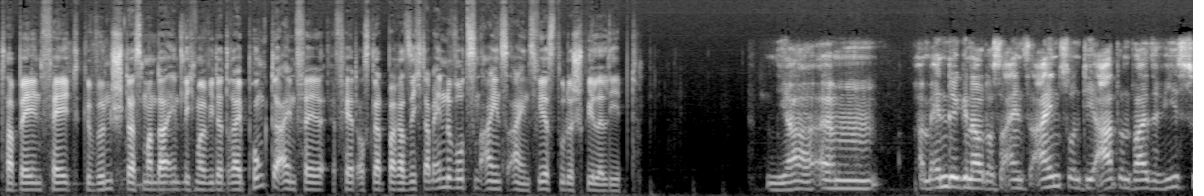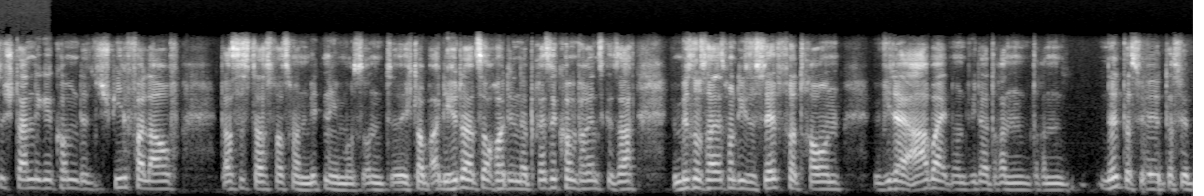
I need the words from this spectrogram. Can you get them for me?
Tabellenfeld gewünscht, dass man da endlich mal wieder drei Punkte einfährt aus Gladbacher Sicht. Am Ende wurde es ein 1-1. Wie hast du das Spiel erlebt? Ja, ähm, am Ende genau das 1-1 und die Art und Weise, wie es zustande gekommen ist, der Spielverlauf, das ist das, was man mitnehmen muss. Und äh, ich glaube, Adi Hütter hat es auch heute in der Pressekonferenz gesagt, wir müssen uns halt erstmal dieses Selbstvertrauen wieder erarbeiten und wieder dran, dran ne, dass, wir, dass wir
